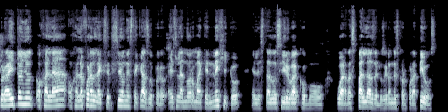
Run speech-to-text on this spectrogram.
pero ahí, Toño, ojalá, ojalá fuera la excepción este caso, pero es la norma que en México el Estado sirva como guardaespaldas de los grandes corporativos,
